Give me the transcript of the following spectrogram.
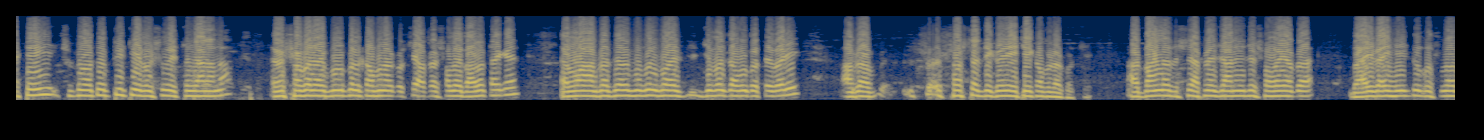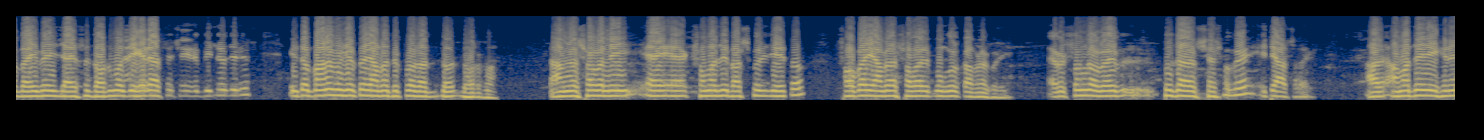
একটাই শুধুমাত্র প্রীতি এবং শুভেচ্ছা জানানো। এবং সকলের মঙ্গল কামনা করছি। আপনারা সবাই ভালো থাকেন এবং আমরা যেন মঙ্গলময় জীবন যাপন করতে পারি, আমরা ষষ্ঠার দিকে এটাই কামনা করছি। আর বাংলাদেশে আপনারা জানেন যে সবাই আমরা ভাই ভাই হিন্দু, মুসলমান, ভাই ভাই যাই আছে, ধর্ম যেখানে আছে সেটা ভিন্ন জিনিস, কিন্তু মানবিকতাই আমাদের প্রধান ধর্ম। আমরা সকলেই এক সমাজে বাস করি যেহেতু, সবাই আমরা সবার মঙ্গল কামনা করি। এবং সুন্দরভাবে পূজা শেষ হবে এটা আশা রাখি। আর আমাদের এখানে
